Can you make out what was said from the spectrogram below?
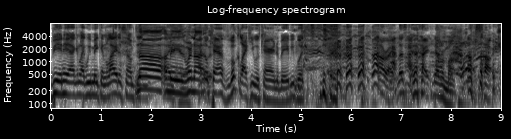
be in here acting like we making light of something. Nah, I Like, mean, we're not- I know Kaz looked like he was carrying the baby, but all right, let's. All right, never mind. I'm sorry.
